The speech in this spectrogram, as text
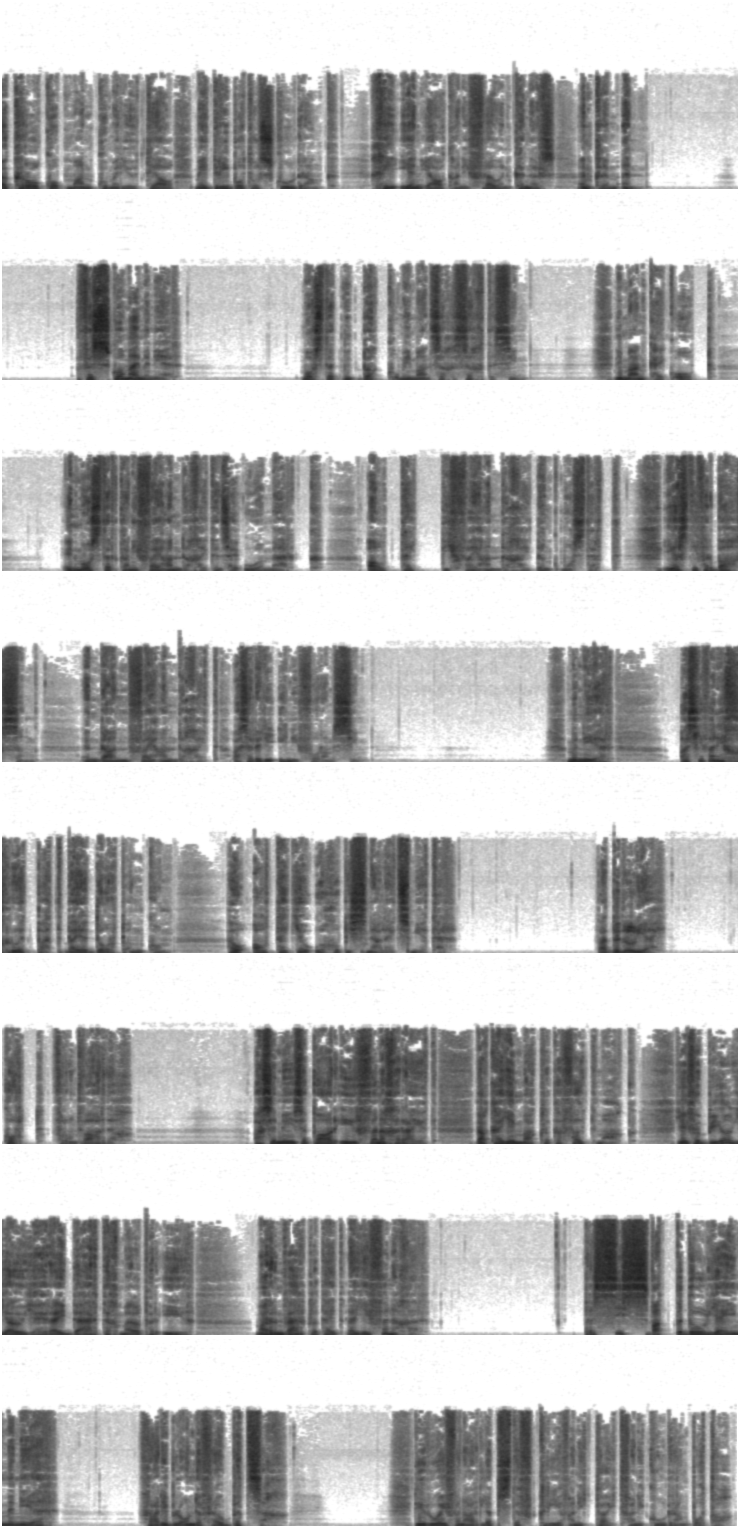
'n Krolkop man kom by die hotel met 3 bottels koeldrank, gee een elk aan die vrou en kinders en klim in. "Verskoon my, meneer." Mostert met buik om die man se gesig te sien. Die man kyk op en Mostert kan die vyandigheid in sy oë merk. Altyd die vyandigheid dink Mostert. Eers die verbasing en dan vyandigheid as hulle die uniform sien. Meneer, as jy van die groot pad by 'n dorp inkom, hou altyd jou oog op die snelheidsmeter. Wat bedoel jy? Kort, verontwaardig. As 'n mens 'n paar uur vinniger ry het, dan kan jy maklik 'n fout maak. Jy verbeel jou jy ry 30 myl per uur, maar in werklikheid ry jy vinniger. Presies wat bedoel jy, meneer? vra die blonde vrou bitsig. Die rooi van haar lipstif kleef aan die tuit van die koeldrankbottel.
